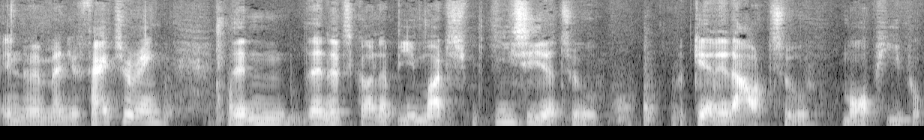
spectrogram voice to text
in the manufacturing, then then it's going to be much easier to get it out to more people.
